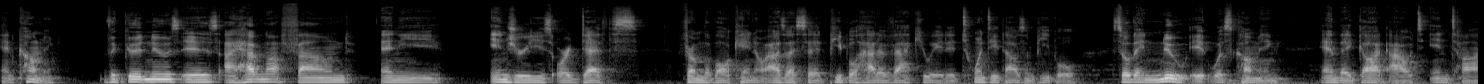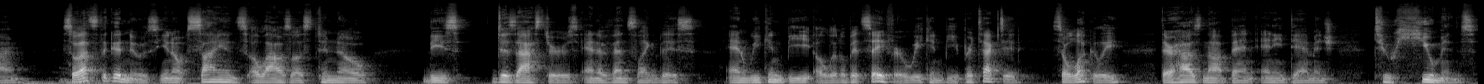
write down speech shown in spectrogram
and coming. The good news is I have not found any injuries or deaths from the volcano. As I said, people had evacuated 20,000 people, so they knew it was coming and they got out in time. So that's the good news. You know, science allows us to know these disasters and events like this, and we can be a little bit safer. We can be protected. So, luckily, there has not been any damage to humans.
